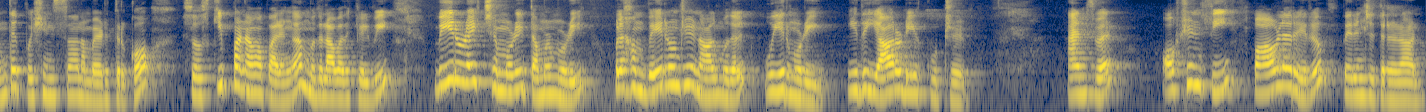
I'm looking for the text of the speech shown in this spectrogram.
அந்த கொஷின்ஸ் தான் நம்ம எடுத்திருக்கோம். ஸோ ஸ்கிப் பண்ணாமல் பாருங்கள் முதலாவது கேள்வி. வீருடை செம்மொழி தமிழ்மொழி உலகம் வேரொன்றிய நாள் முதல் உயிர்மொழி இது யாருடைய கூற்று? ஆன்சர் ஆப்ஷன் சி பாவலரேறு பெருஞ்சித்திரனான்.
